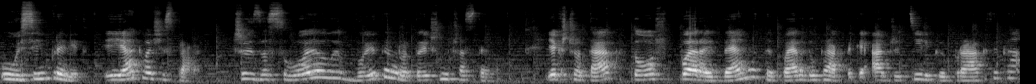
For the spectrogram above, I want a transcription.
Усім привіт! Як ваші справи? Чи засвоїли ви теоретичну частину? Якщо так, то ж перейдемо тепер до практики, адже тільки практика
